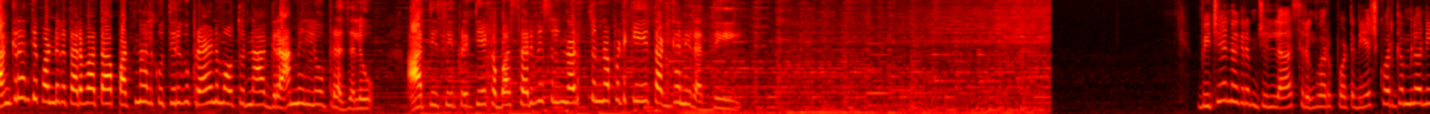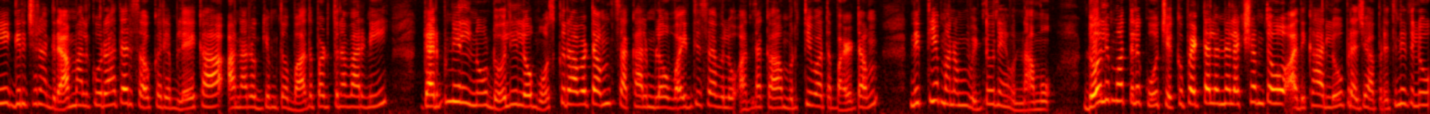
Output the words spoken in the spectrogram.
సంక్రాంతి పండుగ తర్వాత పట్టణాలకు తిరుగు ప్రయాణమవుతున్న గ్రామీణులు ప్రజలు. ఆర్టీసీ ప్రత్యేక బస్ సర్వీసులు నడుపుతున్నప్పటికీ తగ్గని రద్దీ. విజయనగరం జిల్లా శృంగవరకోట నియోజకవర్గంలోని గిరిజన గ్రామాలకు రహదారి సౌకర్యం లేక అనారోగ్యంతో బాధపడుతున్న వారిని గర్భిణీలను డోలీలో మోసుకురావటం సకాలంలో వైద్య సేవలు అందక మృత్యువాత పడటం నిత్యం మనం వింటూనే ఉన్నాము. డోలి మొత్తలకు చెక్కు పెట్టాలన్న లక్ష్యంతో అధికారులు ప్రజాప్రతినిధులు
